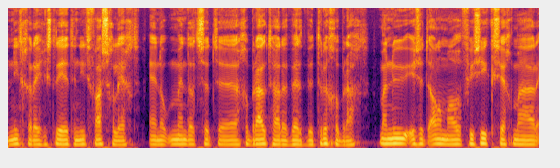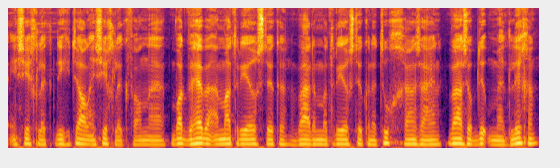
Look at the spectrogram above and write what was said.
niet geregistreerd en niet vastgelegd. En op het moment dat ze het gebruikt hadden, werd het weer teruggebracht. Maar nu is het allemaal fysiek, zeg maar, inzichtelijk, digitaal inzichtelijk van wat we hebben aan materieelstukken, waar de materieelstukken naartoe gegaan zijn, waar ze op dit moment liggen.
